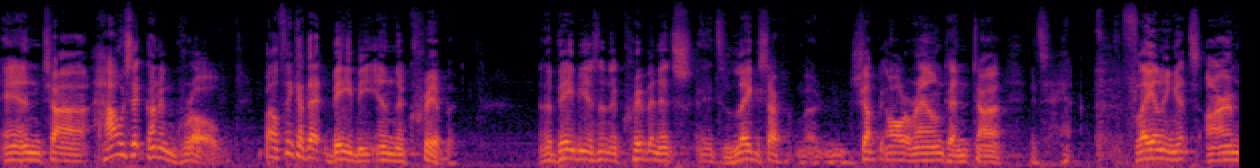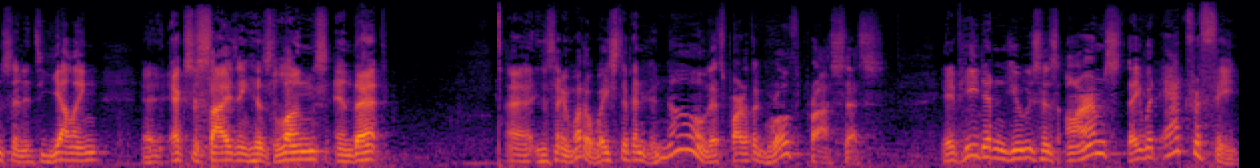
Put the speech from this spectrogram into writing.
And uh, how is it going to grow? Well, think of that baby in the crib. And the baby is in the crib and its, its legs are uh, jumping all around and uh, it's flailing its arms and it's yelling, uh, exercising his lungs and that. Uh, you say, what a waste of energy. No, that's part of the growth process. If he didn't use his arms, they would atrophy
